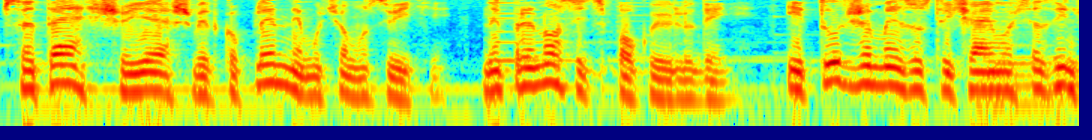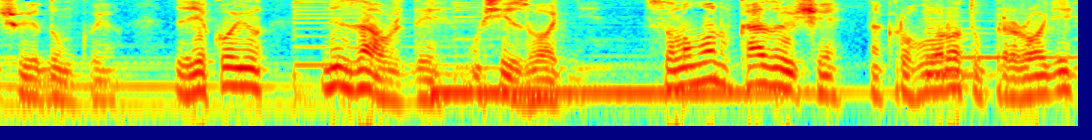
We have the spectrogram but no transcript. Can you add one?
Все те, що є швидкоплинним у цьому світі, не приносить спокою людині. І тут же ми зустрічаємося з іншою думкою, з якою не завжди усі згодні. Соломон, вказуючи на круговорот у природі,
